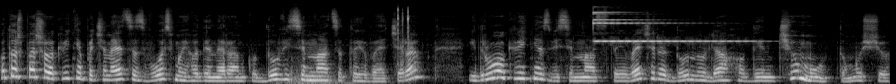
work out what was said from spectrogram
Отож, 1 квітня починається з 8 години ранку до 18 вечора. І 2 квітня з 18 вечора до 0 годин. Чому? Тому що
